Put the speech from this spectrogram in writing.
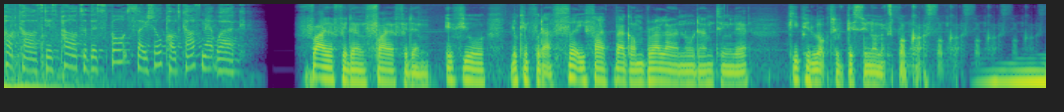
podcast is part of the Sports Social Podcast Network. Fire for them, fire for them. If you're looking for that 35 bag umbrella and all damn thing there, keep it locked with this Tsunomics podcast. podcast, podcast, podcast,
